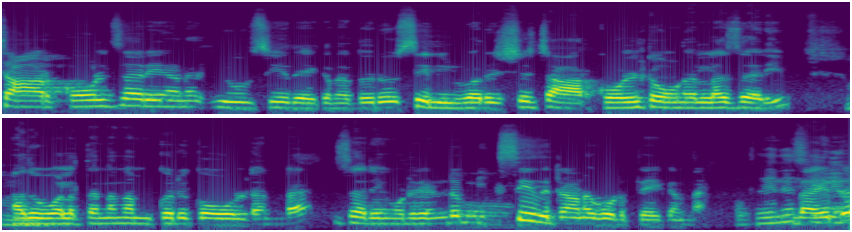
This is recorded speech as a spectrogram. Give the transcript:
ചാർക്കോൾ സരിയാണ് യൂസ് ചെയ്തേക്കുന്നത്. ഒരു സിൽവറിഷ് ചാർക്കോൾ ടോണുള്ള സരി. അതുപോലെ തന്നെ നമുക്കൊരു ഗോൾഡന്റെ സരിയും കൂടി രണ്ടും മിക്സ് ചെയ്തിട്ടാണ് കൊടുത്തേക്കുന്നത്. അതായത്.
